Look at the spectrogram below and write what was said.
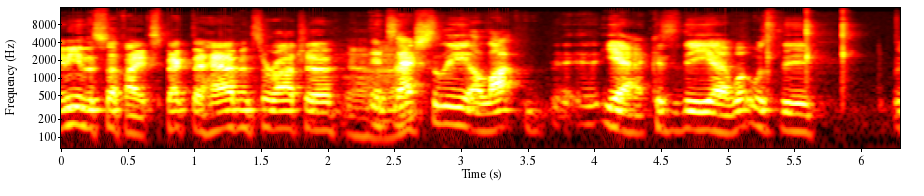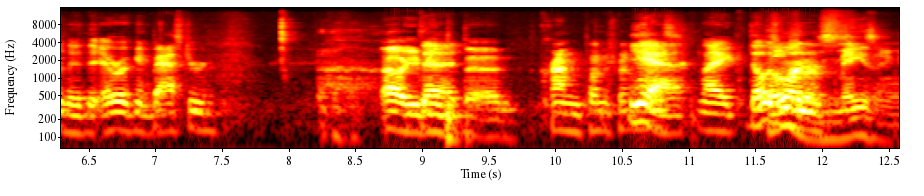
any of the stuff I expect to have in sriracha. It's Uh-huh. actually a lot. uh, Yeah, because the uh, what was the were they the arrogant bastard? Oh, you The- mean the crime and punishment? Yeah, like those, Those ones. are amazing.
